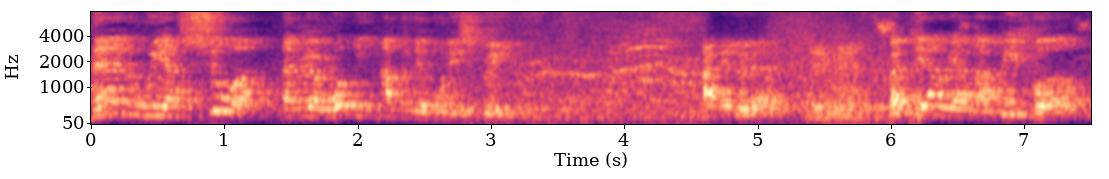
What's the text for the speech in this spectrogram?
then we are sure that we are walking after the Holy Spirit. Hallelujah. But here we have the people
